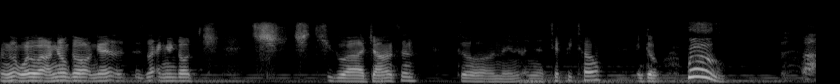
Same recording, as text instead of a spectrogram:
I'm gonna, wait, wait, I'm gonna go. I'm gonna, is that- I'm gonna go ch- ch- ch- to uh, Jonathan. Go and then I'm gonna tippy toe and go boo. That's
